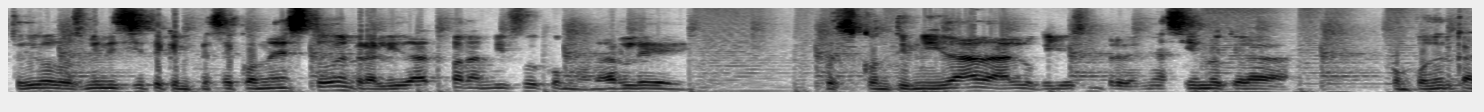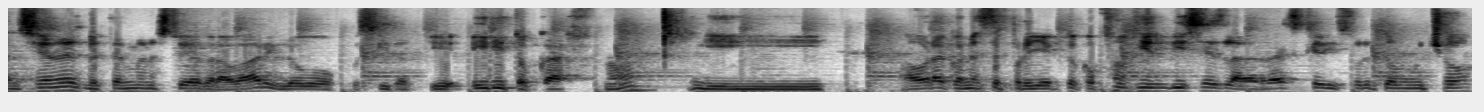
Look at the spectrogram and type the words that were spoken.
te digo, 2017 que empecé con esto. En realidad para mí fue como darle pues continuidad a lo que yo siempre venía haciendo, que era componer canciones, meterme en un estudio a grabar y luego pues ir, a- ir y tocar, ¿no? Y ahora con este proyecto, como bien dices, la verdad es que disfruto mucho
